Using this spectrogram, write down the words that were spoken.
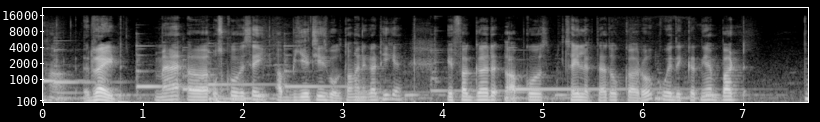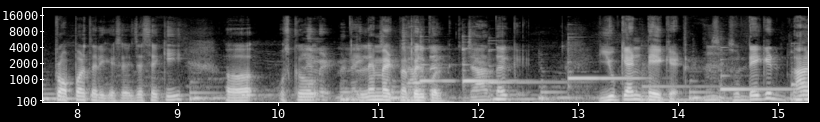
हाँ। राइट मैं uh, उसको वैसे अब ये चीज़ बोलता हूँ मैंने कहा ठीक है इफ़ अगर आपको सही लगता है तो करो कोई दिक्कत नहीं है बट प्रॉपर तरीके से जैसे कि उसको लिमिट में बिल्कुल। जहाँ तक you can take it so take it हाँ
